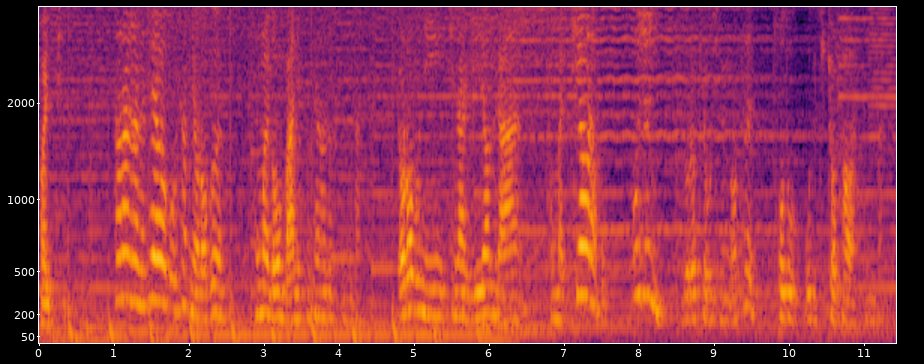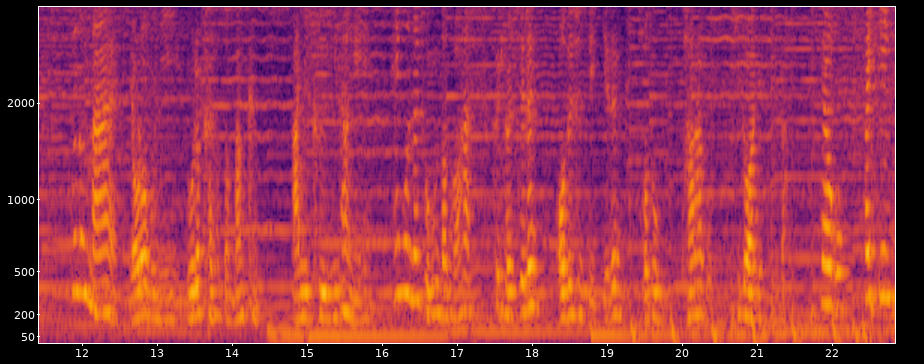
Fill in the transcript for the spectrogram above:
파이팅! 사랑하는 세월고 3 여러분, 정말 너무 많이 고생하셨습니다. 여러분이 지난 1년간 정말 치열하고 꾸준히 노력해 오시는 것을 저도 모두 지켜봐 왔습니다. 수능 날 여러분이 노력하셨던 만큼, 아니 그 이상의 행운을 조금 더 더한 그 결실을 얻으실 수 있기를 저도 바라고 기도하겠습니다. 세월고 화이팅!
